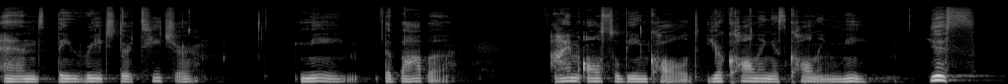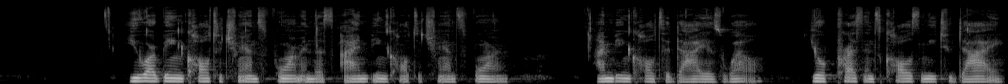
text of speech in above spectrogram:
and they reach their teacher, me, the Baba, I'm also being called. Your calling is calling me. Yes. You are being called to transform, and thus I'm being called to transform. I'm being called to die as well. Your presence calls me to die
